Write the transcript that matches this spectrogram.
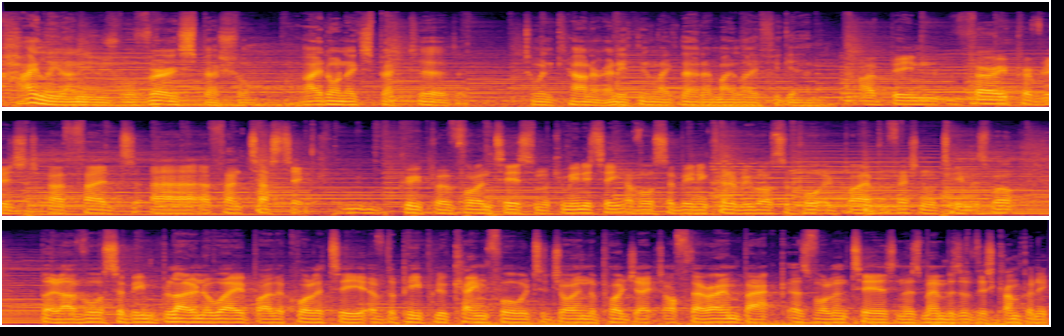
highly unusual, very special. I don't expect to, to encounter anything like that in my life again. I've been very privileged. I've had uh, a fantastic group of volunteers from the community. I've also been incredibly well supported by a professional team as well. But I've also been blown away by the quality of the people who came forward to join the project off their own back as volunteers and as members of this company.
